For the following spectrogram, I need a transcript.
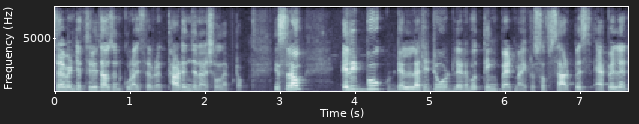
seventy three thousand core i সেভেনের থার্টিন জেনারেশন ল্যাপটপ এছাড়াও EliteBook Dell Latitude Lenovo ThinkPad Microsoft Surface অ্যাপেলের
